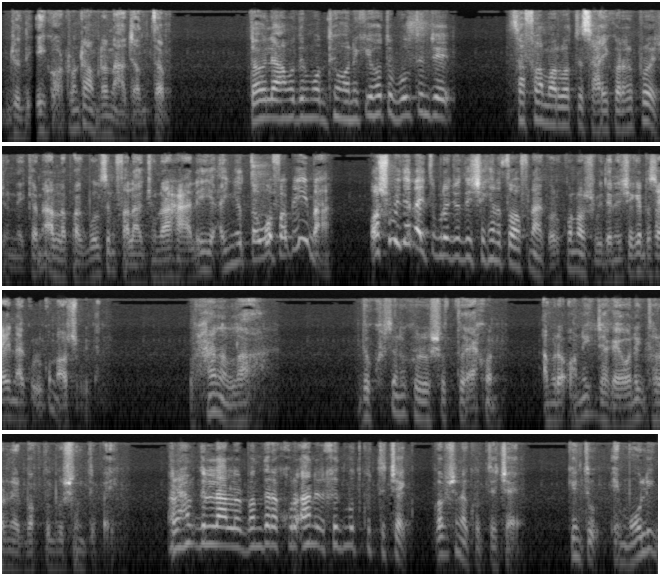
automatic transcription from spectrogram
যদি এই ঘটনাটা আমরা না জানতাম, তাহলে আমাদের মধ্যে অনেকেই হয়তো বলতেন যে সাফা মারুয়াতে সাই করার প্রয়োজন নেই। কারণ আল্লাহ পাক বলছেন, ফালা জুনা আলী আইয়ফা বেইমা অসুবিধা নাই, তোমরা যদি সেখানে তফ না করো, কোনো অসুবিধা নেই, সেখানে সাই না করো কোনো অসুবিধা নেই। হান আল্লাহ দুঃখজনক হলেও সত্য, এখন আমরা অনেক জায়গায় অনেক ধরনের বক্তব্য শুনতে পাই। আলহামদুলিল্লাহ, আল্লাহর বান্দারা কোরআনের খেদমত করতে চায়, গবেষণা করতে চায়, কিন্তু এই মৌলিক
